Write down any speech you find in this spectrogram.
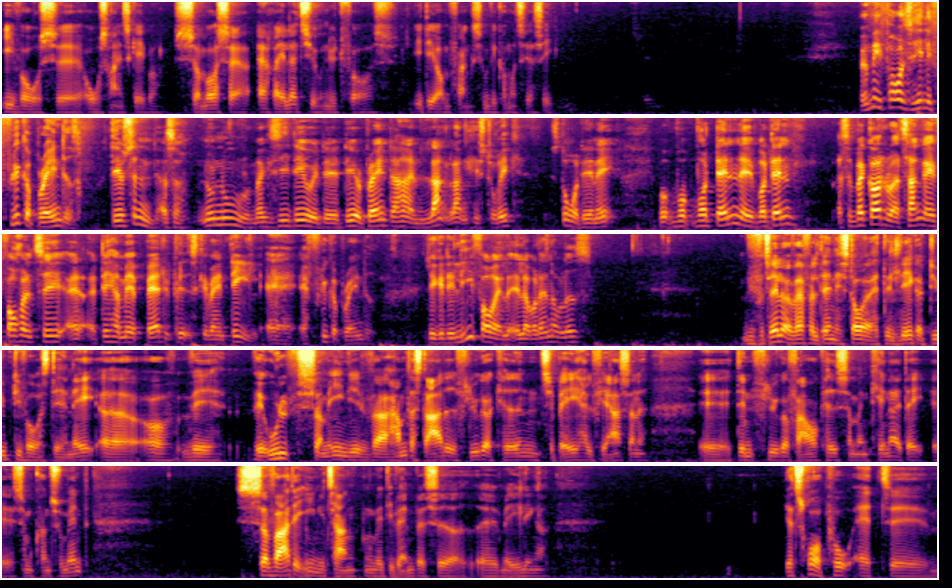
i vores øh, årsregnskaber, som også er, er relativt nyt for os i det omfang, som vi kommer til at se. Hvad med i forhold til hele Flykker-brandet? Det er jo sådan, altså, nu, nu, man kan sige, det er jo et, det er et brand, der har en lang, lang historik, stor DNA. Hvordan, øh, hvordan altså, hvad gør du af tanker i forhold til, at det her med, at bæredygtighed skal være en del af, af Flykker-brandet? Ligger det lige for, eller, eller hvordan overledes? Vi fortæller i hvert fald den historie, at det ligger dybt i vores DNA, og ved ved Ulf, som egentlig var ham, der startede flygerkæden tilbage i 70'erne. Øh, den flygerfarvekæde, som man kender i dag øh, som konsument. Så var det egentlig tanken med de vandbaserede øh. Jeg tror på, at øh,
